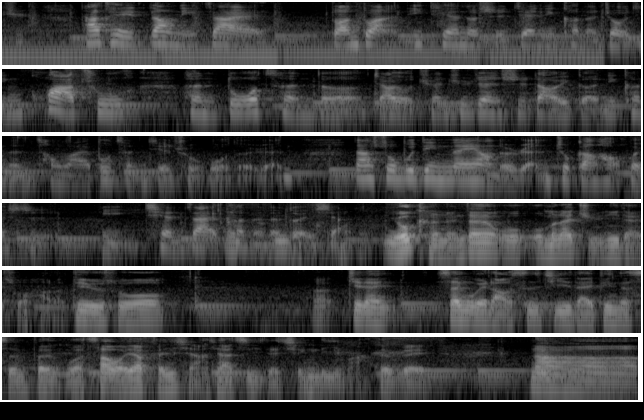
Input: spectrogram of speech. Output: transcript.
具。它可以让你在短短一天的时间，你可能就已经跨出很多层的交友圈去认识到一个你可能从来不曾接触过的人。那说不定那样的人就刚好会是你。潜在可能的对象，有可能，但是我我们来举例来说好了，譬如说，呃，既然身为老司机来宾的身份，我稍微要分享一下自己的经历嘛，对不对？那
